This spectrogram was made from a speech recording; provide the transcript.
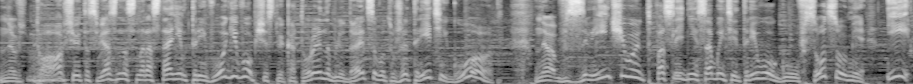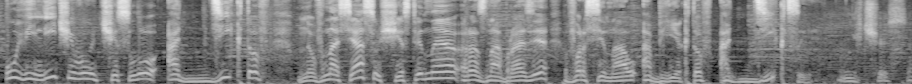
В- Да, все это связано с нарастанием тревоги в обществе, которое наблюдается вот уже третий год. Э, Взвинчивают последние события тревогу в социуме и увеличивают число аддиктов, внося существенное разнообразие в арсенал объектов аддикции. Ничего себе.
